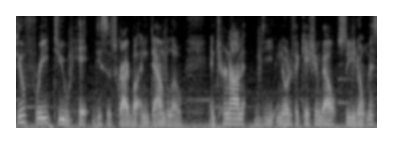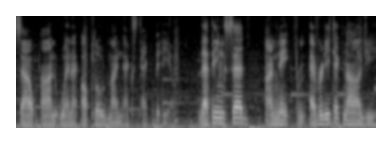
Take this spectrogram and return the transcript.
feel free to hit the subscribe button down below and turn on the notification bell so you don't miss out on when I upload my next tech video. That being said, I'm Nate from Everyday Technology,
